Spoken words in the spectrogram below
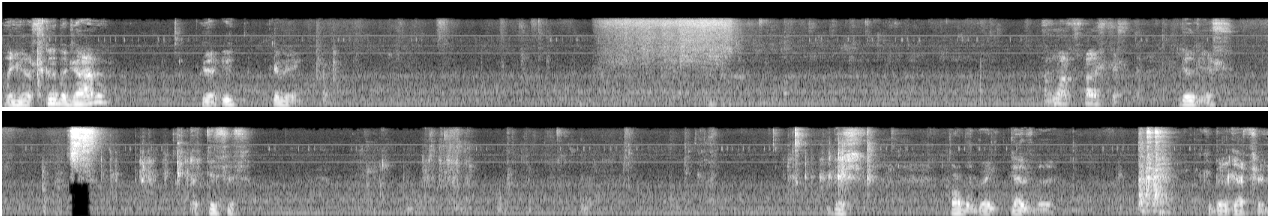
When you're a scuba diver, you eat everything. I'm not supposed to do this, but this is this horrible drink goes with it. It's a bit of guts in it.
